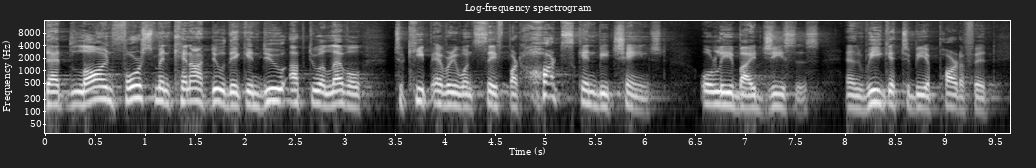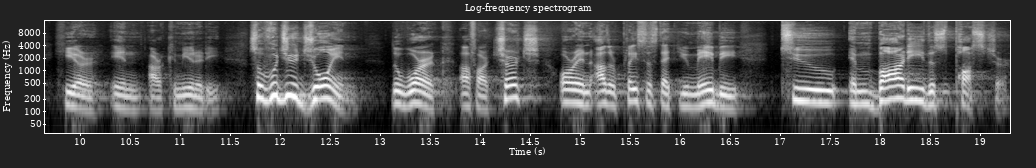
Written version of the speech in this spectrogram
that law enforcement cannot do, they can do up to a level to keep everyone safe, but hearts can be changed only by Jesus and we get to be a part of it here in our community. So, would you join the work of our church or in other places that you may be to embody this posture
